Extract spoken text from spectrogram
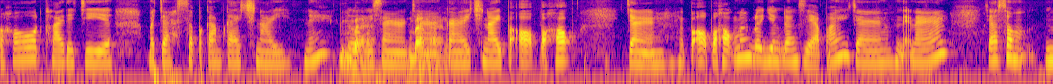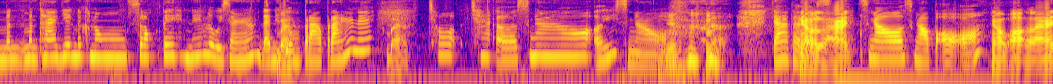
រហូតខ្លាយទៅជាម្ចាស់សិប្បកម្មកែច្នៃណាលោកវិសាលចាកែច្នៃប្រអកប្រហុក ចាប្រអកប្រហុកហ្នឹងដូចយើងដឹងស្រាប់ហើយចាអ្នកណាចាសុំមិនមិនថាយើងនៅក្នុងស្រុកទេណាលោកវិសាលដែលនិយមប្រើប្រាស់ណាបាទឆក់ឆាអឺស្ងោអីស្ងោបាទចាតែស្ងោឡាចស្ងោស្ងោផ្អកអងោបអត់ឡាច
